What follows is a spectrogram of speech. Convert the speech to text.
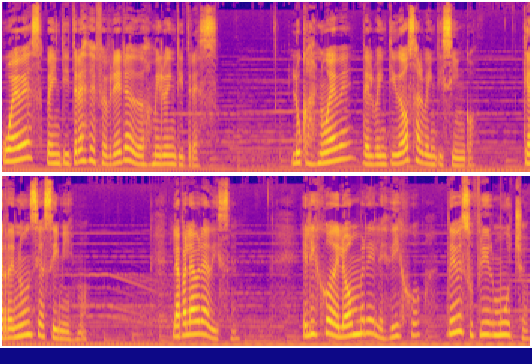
Jueves 23 de febrero de 2023. Lucas 9, del 22 al 25. Que renuncia a sí mismo. La palabra dice, El Hijo del Hombre les dijo, debe sufrir mucho,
